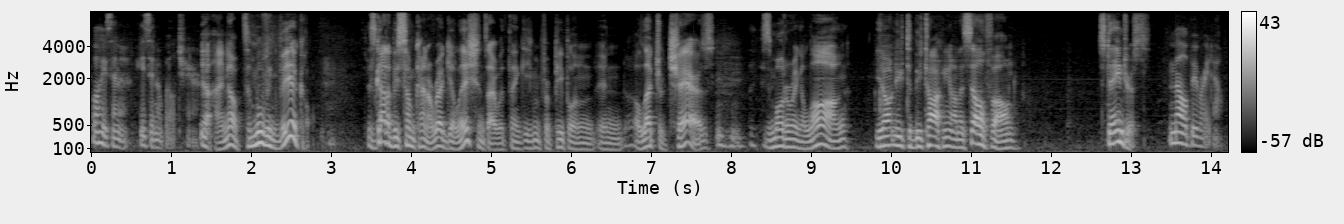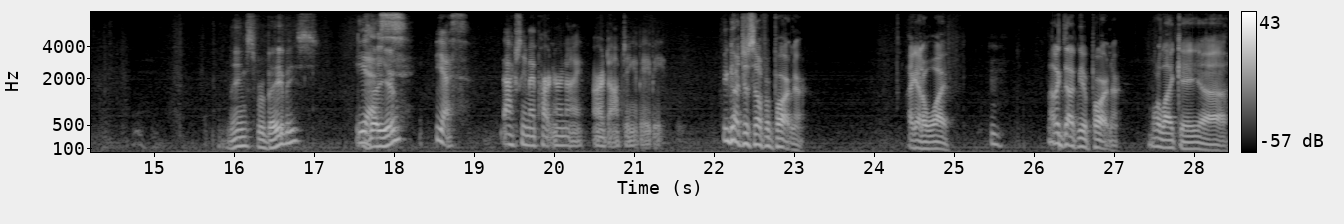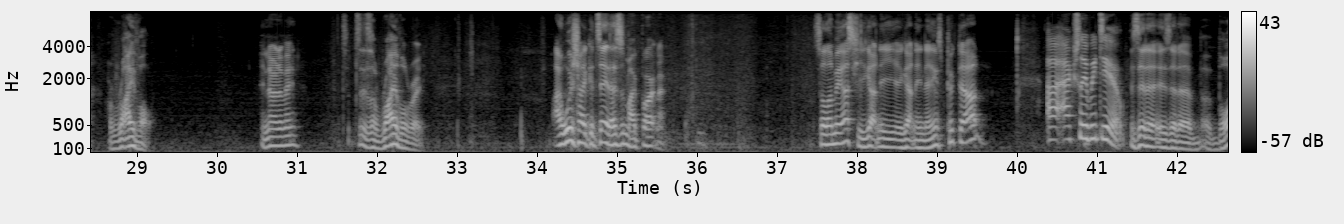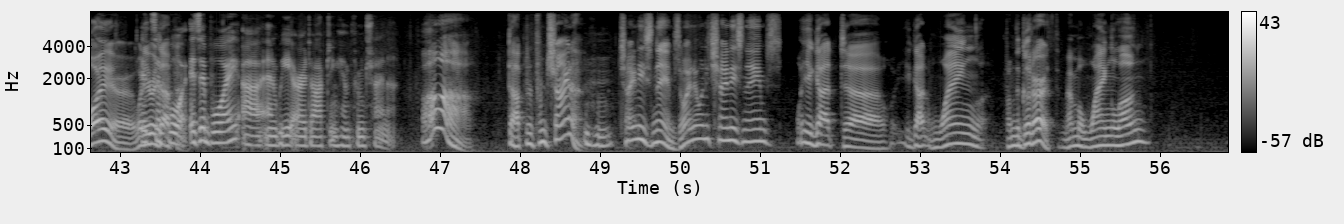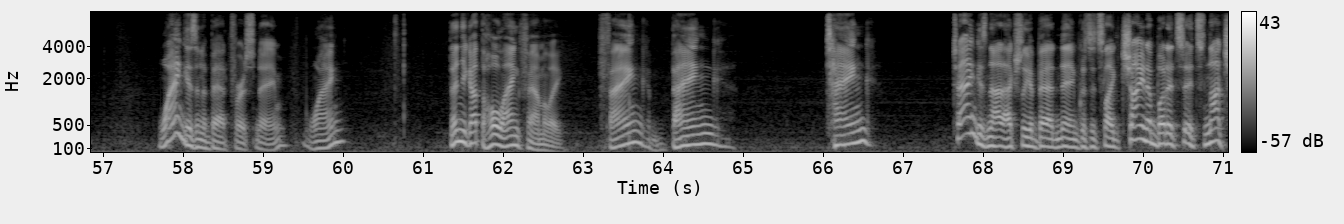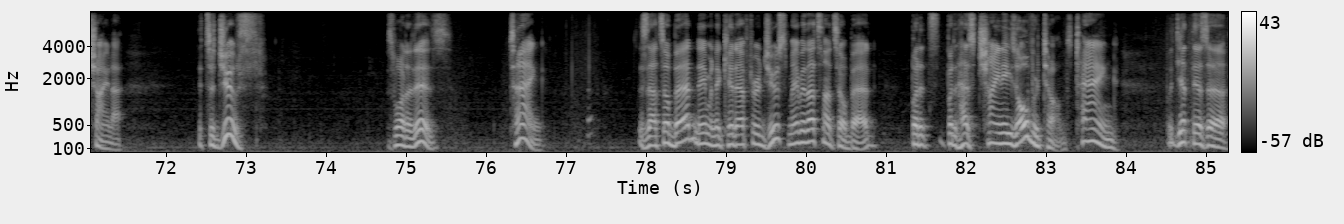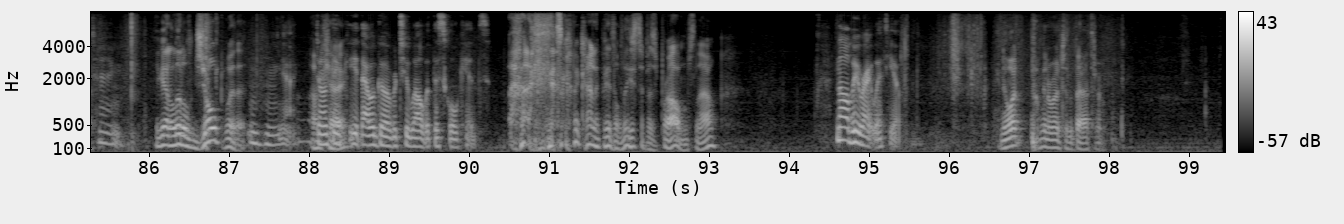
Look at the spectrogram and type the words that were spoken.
Well, he's in a he's in a wheelchair. Yeah, I know. It's a moving vehicle. There's got to be some kind of regulations, I would think, even for people in, in electric chairs. He's motoring along. You don't need to be talking on a cell phone. It's dangerous. Mel will be right out. Names for babies? Yes. Is that you? Yes. Actually, my partner and I are adopting a baby. You got yourself a partner. I got a wife. Not exactly a partner, more like a, uh, a rival. You know what I mean? It's, it's, there's a rivalry. I wish I could say this is my partner. So let me ask you: You got any? You got any names picked out? Uh, actually, we do. Is it a, is it a, a boy or what are you it's a boy. It's a boy, uh, and we are adopting him from China. Ah, adopting from China. Chinese names. Do I know any Chinese names? Well, you got uh, you got Wang from the Good Earth. Remember Wang Lung? Wang isn't a bad first name. Wang. Then you got the whole Ang family. Fang, Bang, Tang. Tang is not actually a bad name because it's like China, but it's it's not China. It's a juice. Is what it is. Tang. Is that so bad? Naming a kid after a juice? Maybe that's not so bad. But it's but it has Chinese overtones. Tang. But yet there's a Dang. you got a little jolt with it. Mm, yeah. Don't think that would go over too well with the school kids. That's gonna kind of be the least of his problems, now. no? Mel will be right with you. You know what? I'm gonna run to the bathroom.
